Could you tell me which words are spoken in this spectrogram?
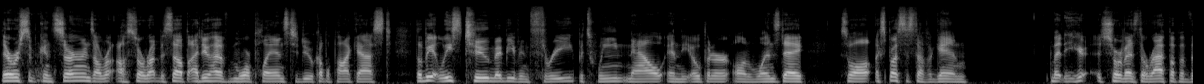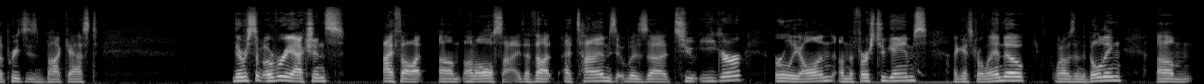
there were some concerns. I'll, I'll sort of wrap this up. I do have more plans to do a couple podcasts. There'll be at least two, maybe even three between now and the opener on Wednesday. So I'll express this stuff again. But here, sort of as the wrap up of the preseason podcast, there were some overreactions. I thought um, on all sides. I thought at times it was uh, too eager early on on the first two games against Orlando when I was in the building. Um,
